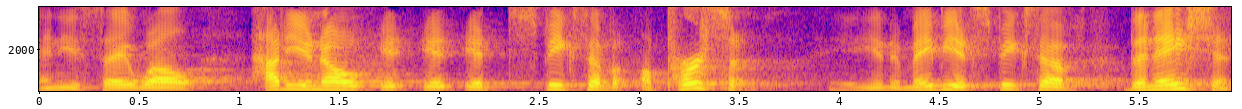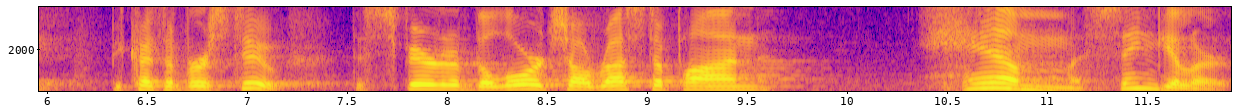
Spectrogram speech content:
And you say, well, how do you know it, it, it speaks of a person? You know, maybe it speaks of the nation because of verse 2 the Spirit of the Lord shall rest upon him, singular.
